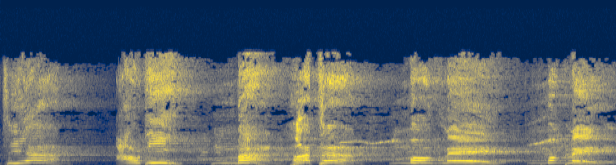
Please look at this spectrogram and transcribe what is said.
Tian, Audi, Manhattan, Mongley, Mongley.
